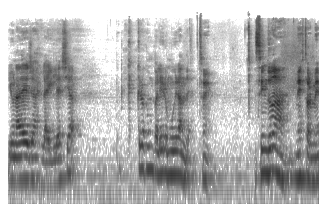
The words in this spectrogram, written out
y una de ellas es la iglesia, creo que es un peligro muy grande. Sí. Sin duda, Néstor, me,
